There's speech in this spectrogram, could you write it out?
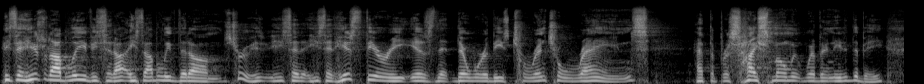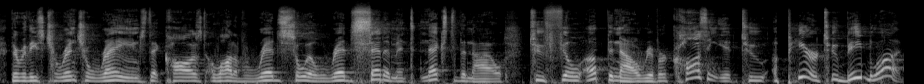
He said, "Here's what I believe." He said, "I, he said, I believe that um, it's true." He, he, said, "He said his theory is that there were these torrential rains at the precise moment where there needed to be. There were these torrential rains that caused a lot of red soil, red sediment next to the Nile to fill up the Nile River, causing it to appear to be blood."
